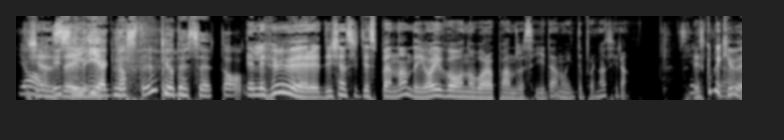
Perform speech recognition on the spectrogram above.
Ja, känns, I sin eh, egna studio dessutom. Eller hur? Det känns lite spännande. Jag är van att vara på andra sidan och inte på den här sidan. Så det ska bli kul.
